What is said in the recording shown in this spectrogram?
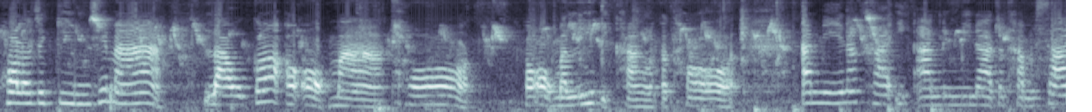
พอเราจะกินใช่ไหมเราก็เอาออกมาทอดเอาออกมารีดอีกครั้งแล้วก็ทอด อันนี้นะคะอีกอันหนึงมีนาจะทำไส้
